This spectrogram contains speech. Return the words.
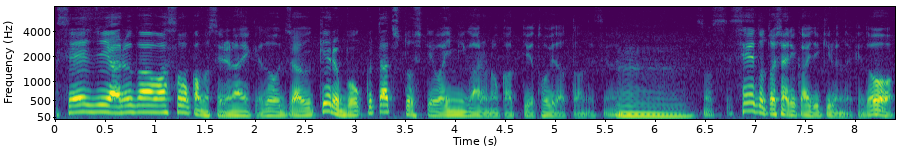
政治やる側はそうかもしれないけどじゃあ受ける僕たちとしては意味があるのかっていう問いだったんですようね、ん。その制度としては理解できるんだけど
